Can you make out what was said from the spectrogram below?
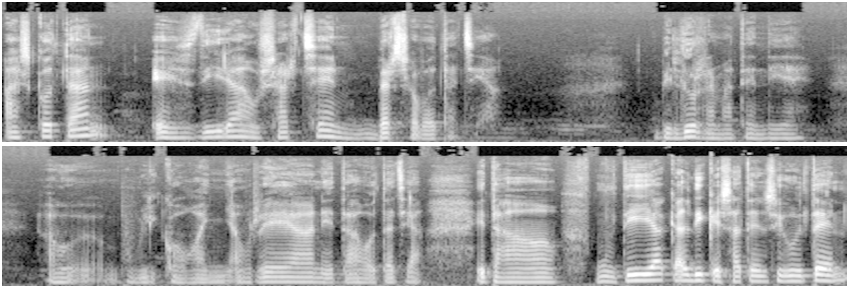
askotan ez dira usartzen berso botatzea. Bildurra ematen die hau, publiko gain aurrean eta botatzea. Eta mutiak aldik esaten ziguten,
